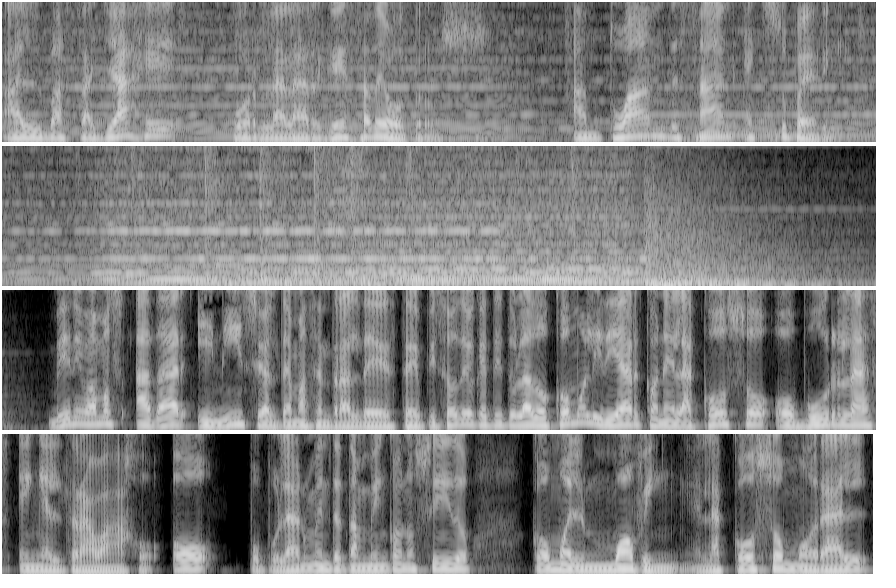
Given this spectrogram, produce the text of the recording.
al vasallaje por la largueza de otros. Antoine de Saint-Exupéry. Bien, y vamos a dar inicio al tema central de este episodio que he titulado ¿Cómo lidiar con el acoso o burlas en el trabajo? O popularmente también conocido como el mobbing, el acoso moral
